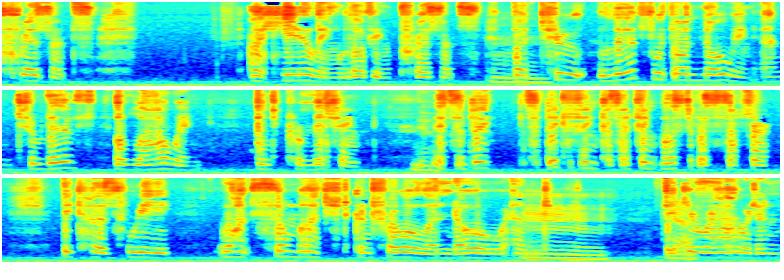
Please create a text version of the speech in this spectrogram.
presence, a healing, loving presence. Mm. But to live with unknowing and to live allowing and permitting, yes. it's a big, it's a big thing because I think most of us suffer because we want so much to control and know and Mm. figure Yes. out and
